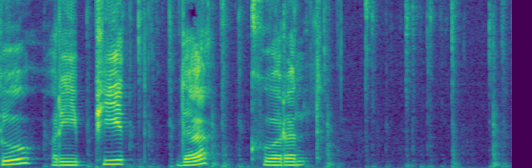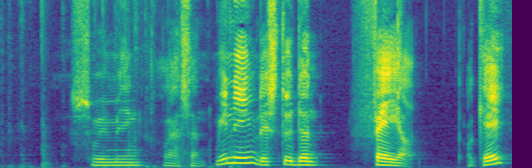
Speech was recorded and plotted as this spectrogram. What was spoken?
to repeat the current swimming lesson, meaning the student failed. Okay,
